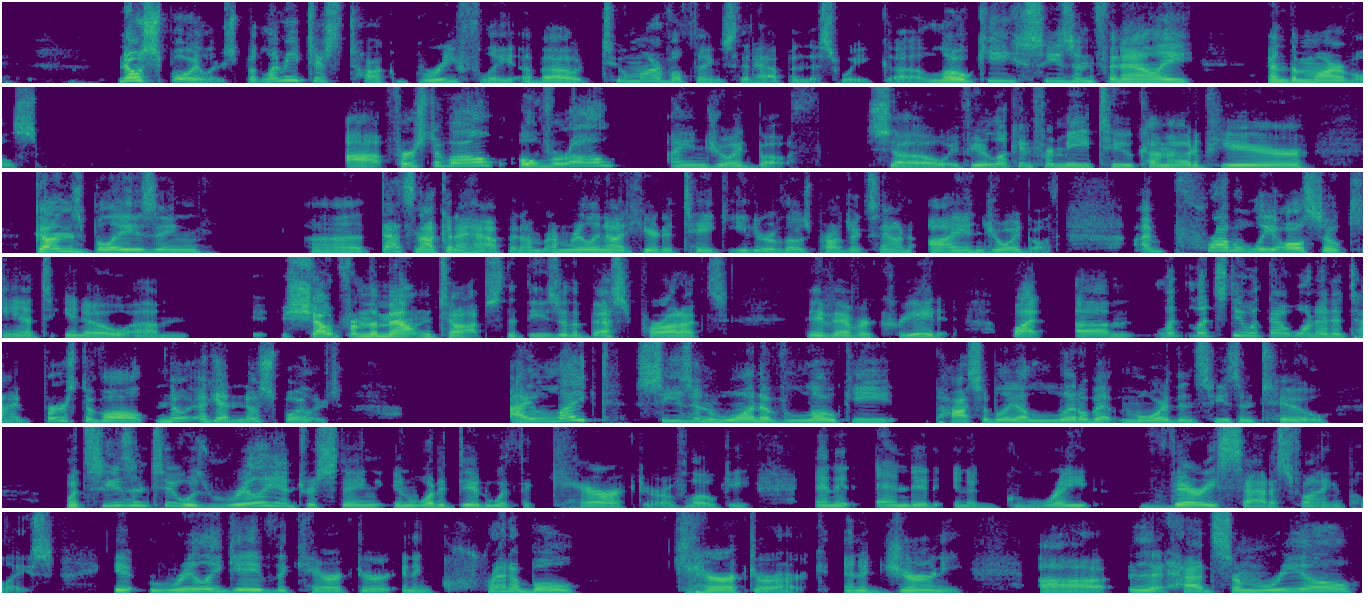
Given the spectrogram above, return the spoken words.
no spoilers, but let me just talk briefly about two Marvel things that happened this week uh, Loki season finale and the Marvels. Uh, first of all, overall, I enjoyed both. So if you're looking for me to come out of here guns blazing, uh, that's not going to happen. I'm, I'm really not here to take either of those projects down. I enjoyed both. I probably also can't, you know, um, shout from the mountaintops that these are the best products they've ever created. But um, let, let's deal with that one at a time. First of all, no, again, no spoilers. I liked season one of Loki possibly a little bit more than season two, but season two was really interesting in what it did with the character of Loki, and it ended in a great, very satisfying place. It really gave the character an incredible character arc and a journey uh, that had some real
